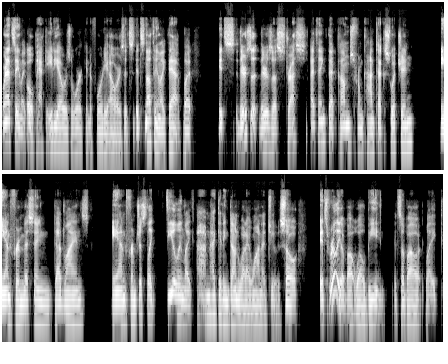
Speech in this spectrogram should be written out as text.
we're not saying like, oh, pack 80 hours of work into 40 hours. It's it's nothing like that. But it's there's a there's a stress, I think, that comes from context switching and from missing deadlines and from just like feeling like oh, I'm not getting done what I wanted to. So it's really about well being. It's about like,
